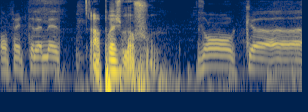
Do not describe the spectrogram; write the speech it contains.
En fait, la Après, je m'en fous. maison que euh,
